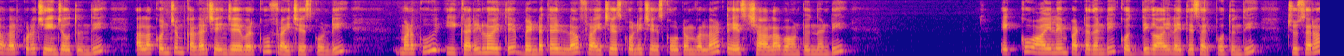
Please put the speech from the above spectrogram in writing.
కలర్ కూడా చేంజ్ అవుతుంది. అలా కొంచెం కలర్ చేంజ్ అయ్యే వరకు ఫ్రై చేసుకోండి. మనకు ఈ కర్రీలో అయితే బెండకాయలా ఇలా ఫ్రై చేసుకొని చేసుకోవటం వల్ల టేస్ట్ చాలా బాగుంటుందండి. ఎక్కువ ఆయిల్ ఏం పట్టదండి కొద్దిగా ఆయిల్ అయితే సరిపోతుంది. చూసారా?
